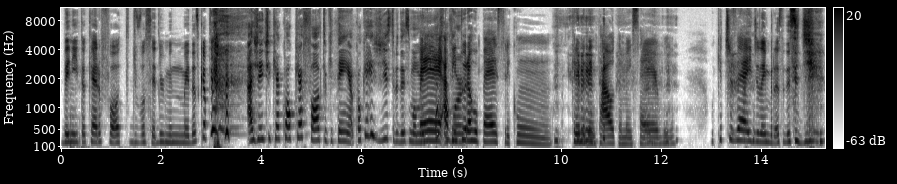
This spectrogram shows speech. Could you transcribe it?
Benito, eu quero foto de você dormindo no meio das capivaras. A gente quer qualquer foto que tenha, qualquer registro desse momento, É, por a pintura rupestre com creme dental também serve. O que tiver aí de lembrança desse dia.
